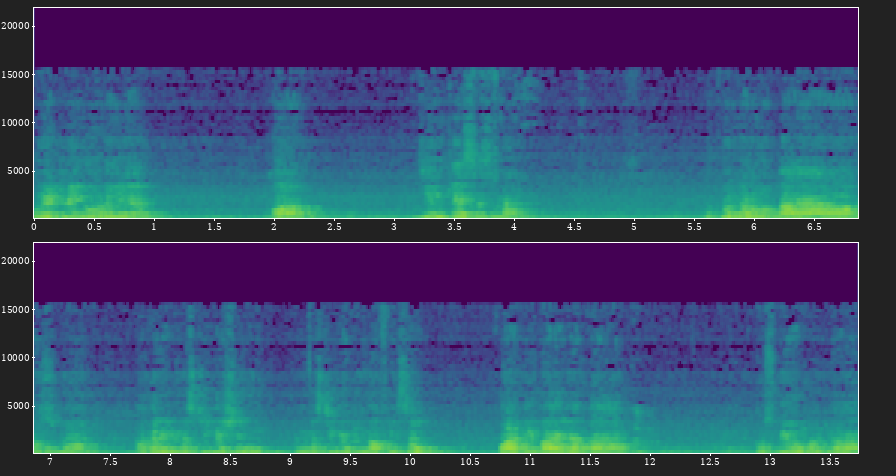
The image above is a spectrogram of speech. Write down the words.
मॉनिटरिंग हो रही है। और जिन केसेस में एक्विटल होता है और उसमें अगर इन्वेस्टिगेशन इन्वेस्टिगेटिंग ऑफिसर क्वालिटी पाया जाता है, उसके ऊपर जो है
